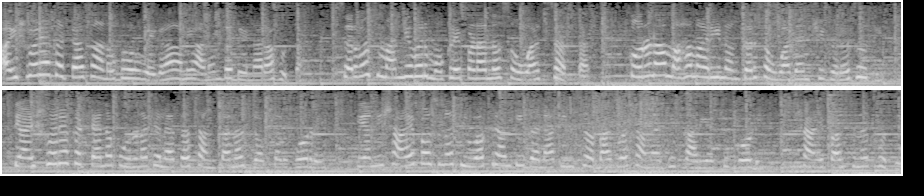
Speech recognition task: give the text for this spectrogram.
ऐश्वर्या गटाचा अनुभव वेगळा आणि आनंद देणारा होता. सर्वच मान्यवर मोकळेपणानं संवाद साधतात. कोरोना महामारीनंतर संवादांची गरज होती. ती ऐश्वर्य कट्ट्यानं पूर्ण केल्याचं सांगतानाच डॉक्टर गोरे यांनी शाळेपासूनच युवक्रांती दलातील सहभाग व सामाजिक कार्याची गोडी शाळेपासूनच होती.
